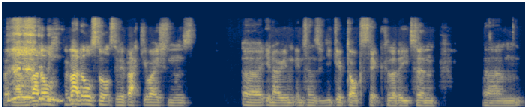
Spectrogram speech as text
But no, we've had all we've had all sorts of evacuations. Uh, you know, in, in terms of you give dogs sick because they've eaten um,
